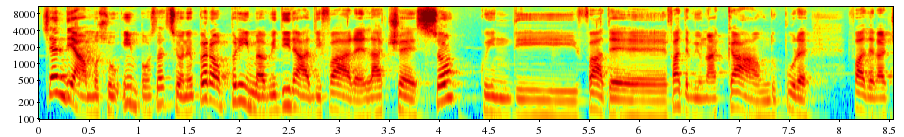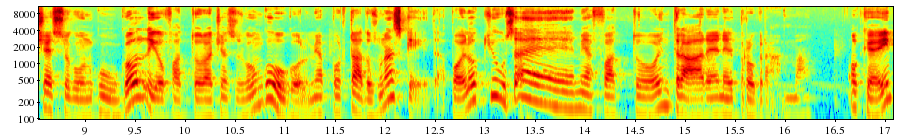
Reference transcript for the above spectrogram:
Se andiamo su impostazione, però prima vi dirà di fare l'accesso, quindi fate, fatevi un account oppure fate l'accesso con Google, io ho fatto l'accesso con Google, mi ha portato su una scheda, poi l'ho chiusa e mi ha fatto entrare nel programma, ok?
